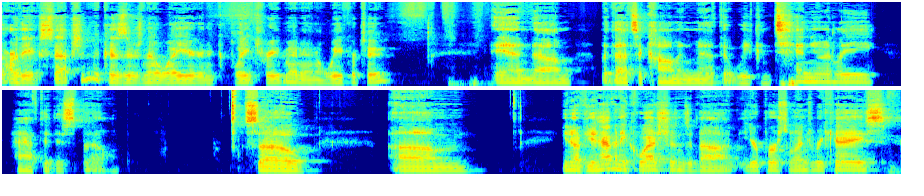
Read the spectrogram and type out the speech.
are the exception because there's no way you're going to complete treatment in a week or two. And um, but that's a common myth that we continually have to dispel. So, um, you know, if you have any questions about your personal injury case,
